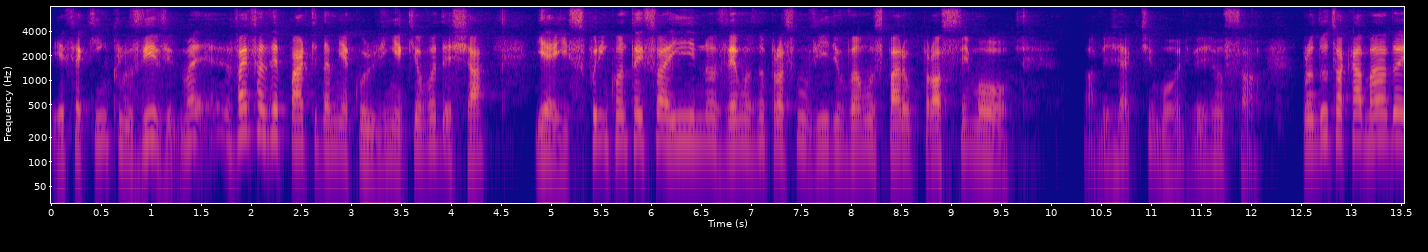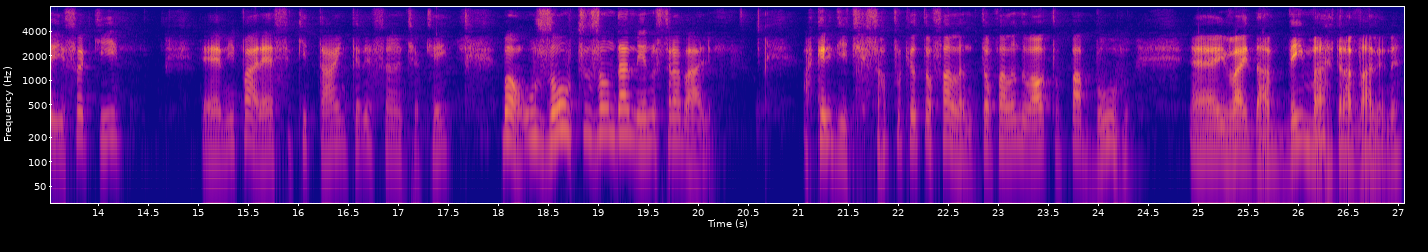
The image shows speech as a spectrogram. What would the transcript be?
Esse aqui, inclusive, vai fazer parte da minha curvinha aqui. Eu vou deixar E é isso. Por enquanto é isso aí. Nos vemos no próximo vídeo. Vamos para o próximo Object Mode. Vejam só. Produto acabado é isso aqui. É, me parece que está interessante, ok? Bom, os outros vão dar menos trabalho. Acredite, só porque eu estou falando. Estou falando alto para burro é, e vai dar bem mais trabalho, né?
